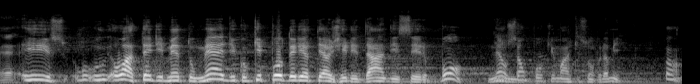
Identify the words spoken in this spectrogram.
É, Isso, o, o- atendimento médico que poderia ter agilidade e ser bom, Nelson, só um pouquinho mais de som para mim. Bom,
